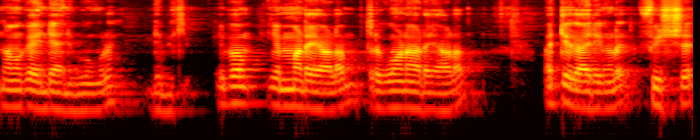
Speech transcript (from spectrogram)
നമുക്ക് അതിന്റെ അനുഭവങ്ങൾ ലഭിക്കും. ഇപ്പം എം അടയാളം ത്രികോണ അടയാളം മറ്റു കാര്യങ്ങൾ ഫിഷ്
